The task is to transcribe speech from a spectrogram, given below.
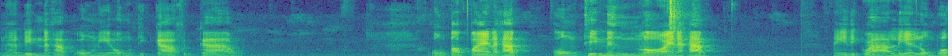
เนื้อดินนะครับ องค์นี้องค์ที่ 99 องค์ต่อไปนะครับ องค์ที่ 100 นะครับ นี่ดีกว่าเหรียญหลวงพ่อ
